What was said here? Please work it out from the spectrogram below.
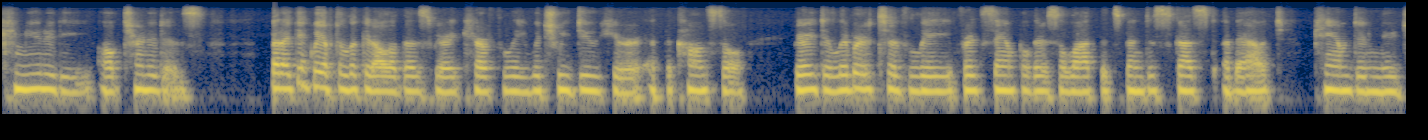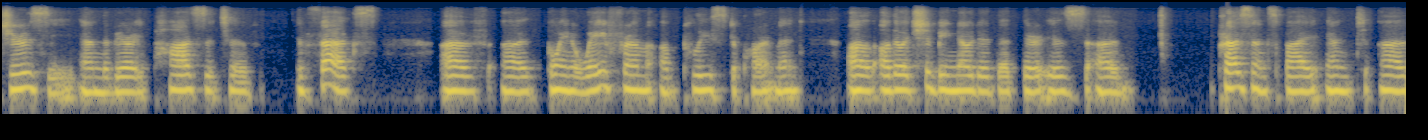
community alternatives. But I think we have to look at all of those very carefully, which we do here at the council very deliberatively. For example, there's a lot that's been discussed about Camden, New Jersey, and the very positive effects of uh, going away from a police department. Uh, although it should be noted that there is a presence by and uh,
